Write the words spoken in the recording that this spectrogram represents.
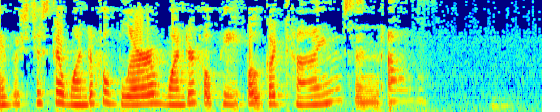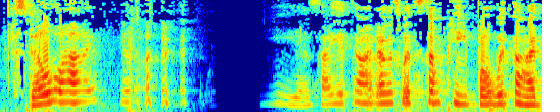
it was just a wonderful blur of wonderful people, good times, and um, still alive. Yeah. yes, I had thought I was with some people. We thought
